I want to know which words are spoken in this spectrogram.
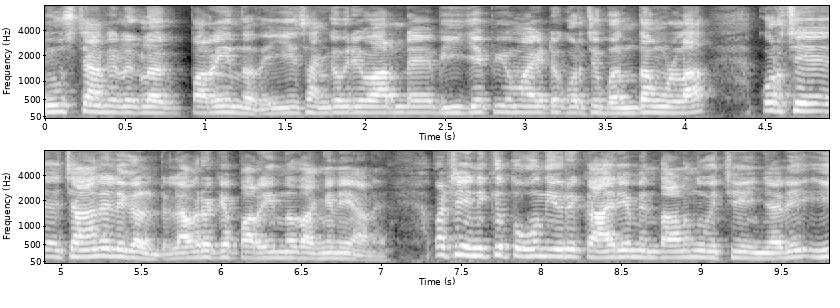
ന്യൂസ് ചാനലുകൾ പറയുന്നത്. ഈ സംഘപരിവാറിന്റെ ബി ജെ പിയുമായിട്ട് കുറച്ച് ബന്ധമുള്ള കുറച്ച് ചാനലുകളുണ്ടല്ലോ അവരൊക്കെ പറയുന്നത് അങ്ങനെയാണ്. പക്ഷേ എനിക്ക് തോന്നിയ ഒരു കാര്യം എന്താണെന്ന് വെച്ച് കഴിഞ്ഞാൽ ഈ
